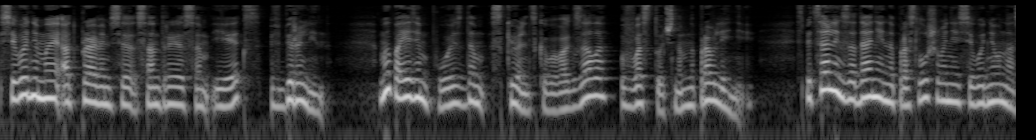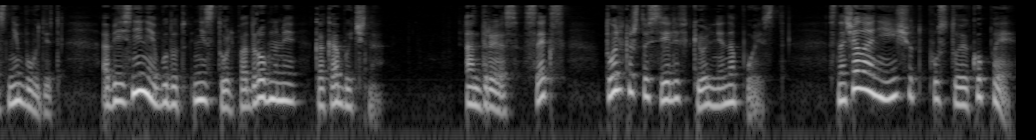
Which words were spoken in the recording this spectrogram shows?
Сегодня мы отправимся с Андреасом и Экс в Берлин. Мы поедем поездом с Кёльнского вокзала в восточном направлении – Специальных заданий на прослушивание сегодня у нас не будет. Объяснения будут не столь подробными, как обычно. Андреас Секс только что сели в Кёльне на поезд. Сначала они ищут пустое купе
